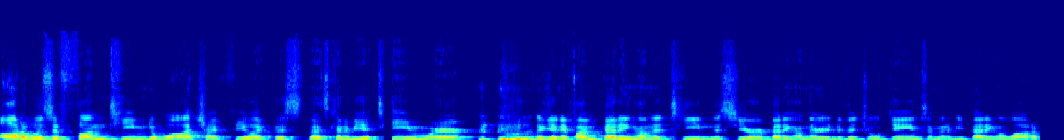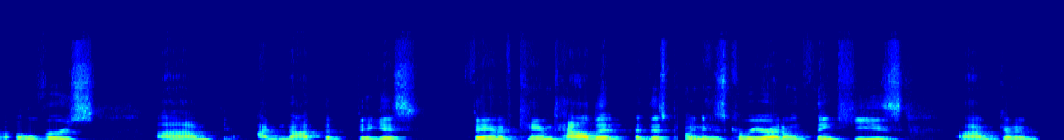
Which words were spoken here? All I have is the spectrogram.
Ottawa's a fun team to watch. I feel like this that's going to be a team where, again, if I'm betting on a team this year or betting on their individual games, I'm going to be betting a lot of overs. Um, you know, I'm not the biggest fan of Cam Talbot at this point in his career. I don't think he's um, going to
